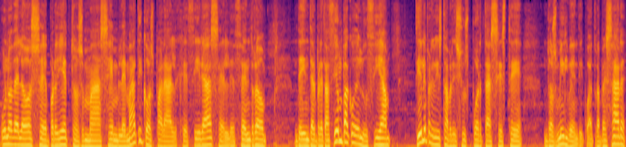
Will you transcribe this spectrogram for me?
Uno de los eh, proyectos más emblemáticos para Algeciras, el de Centro de Interpretación Paco de Lucía, tiene previsto abrir sus puertas este 2024, a pesar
